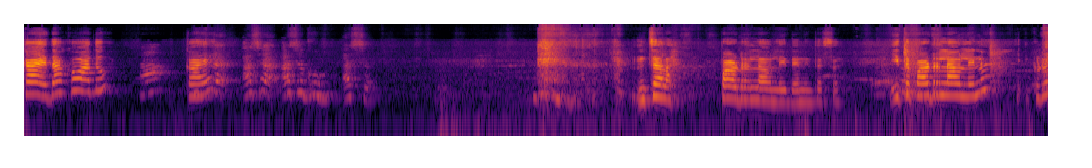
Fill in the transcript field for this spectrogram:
काय? दाखव आदू. हा? काय? असं असं घुम असं. चला पावडर लावले त्याने तसं. इथं पावडर लावले ना इकडून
